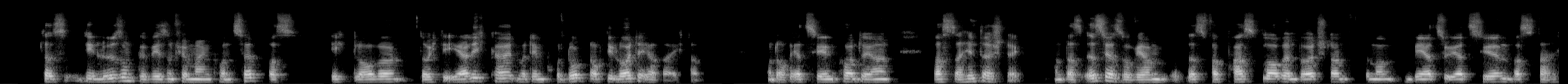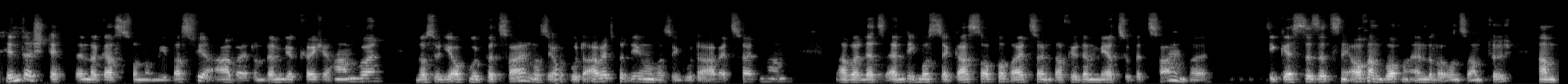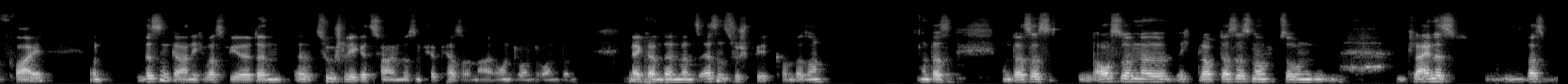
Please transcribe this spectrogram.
das die Lösung gewesen für mein Konzept, was ich glaube, durch die Ehrlichkeit mit dem Produkt auch die Leute erreicht hat und auch erzählen konnte, ja, was dahinter steckt. Und das ist ja so. Wir haben das verpasst, glaube ich, in Deutschland immer mehr zu erzählen, was dahinter steckt in der Gastronomie, was für Arbeit. Und wenn wir Köche haben wollen, dass wir die auch gut bezahlen, dass sie auch gute Arbeitsbedingungen, dass sie gute Arbeitszeiten haben. Aber letztendlich muss der Gast auch bereit sein, dafür dann mehr zu bezahlen, weil die Gäste sitzen ja auch am Wochenende bei uns am Tisch, haben frei und wissen gar nicht, was wir dann äh, Zuschläge zahlen müssen für Personal und, und, und. und meckern dann, wenn das Essen zu spät kommt. Also und das, und das ist auch so eine, ich glaube, das ist noch so ein kleines, was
